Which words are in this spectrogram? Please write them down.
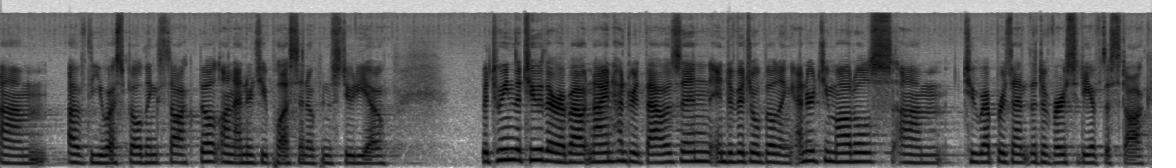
um, of the US building stock built on Energy Plus and Open Studio. Between the two, there are about 900,000 individual building energy models um, to represent the diversity of the stock.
